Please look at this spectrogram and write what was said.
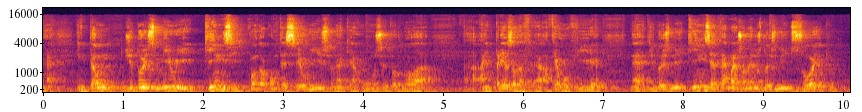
Né? Então, de 2015, quando aconteceu isso, né, que a Rumo se tornou a, a empresa da a ferrovia, né, de 2015 até mais ou menos 2018,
